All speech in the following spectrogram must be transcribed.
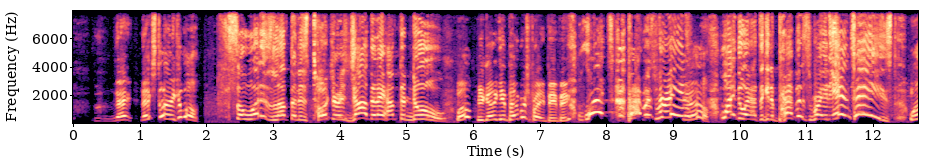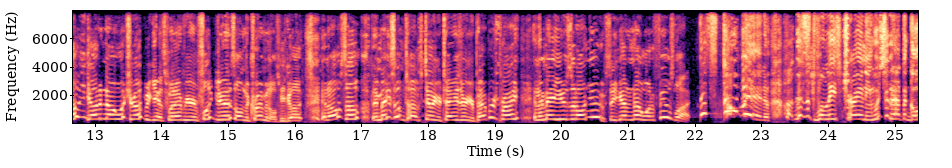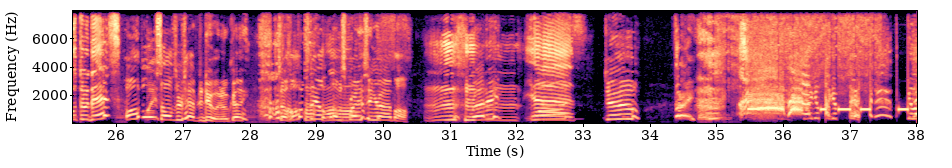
Ne- next time, come on. So what is left of this torturous job that I have to do? Well, you gotta get pepper spray, PP. What? Pepper sprayed? Yeah. Why do I have to get a pepper sprayed and tased? Well, you gotta know what you're up against whenever you're inflicting this on the criminals, okay? And also, they may sometimes steal your taser, or your pepper spray, and they may use it on you. So you gotta know what it feels like. That's stupid. Uh, this is police training. We shouldn't have to go through this. All police officers have to do it, okay? So hold still. I'm gonna this in your eyeball. Ready? Yes. Two, three. Take it like a man.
